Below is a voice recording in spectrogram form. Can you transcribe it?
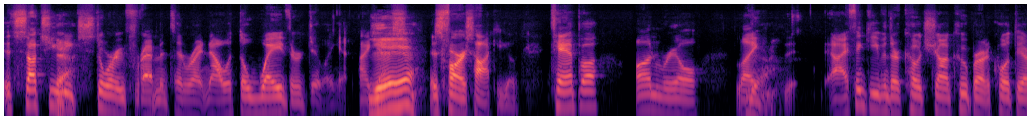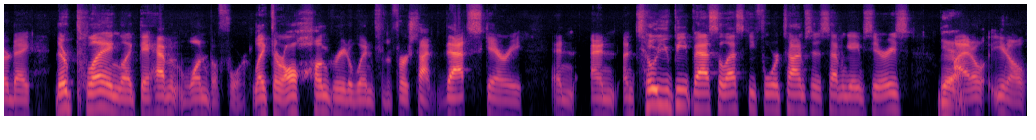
it's such a Yeah. unique story for Edmonton right now with the way they're doing it. I Yeah, guess yeah. as far as hockey goes, Tampa unreal. Like I think even their coach Jon Cooper had a quote the other day. They're playing like they haven't won before. Like they're all hungry to win for the first time. That's scary. And and until you beat Vasilevskiy four times in a seven game series, Yeah. I don't, you know,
